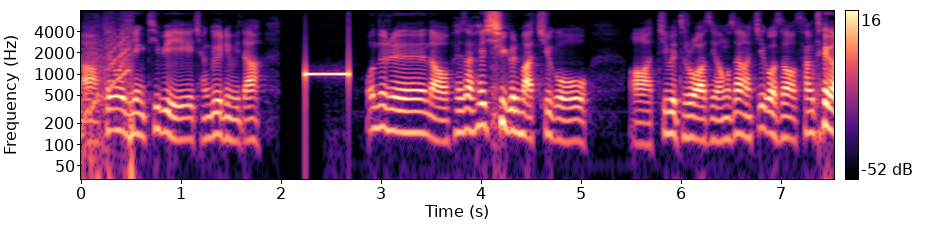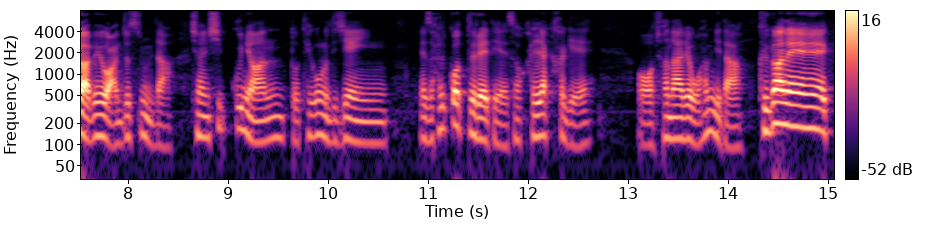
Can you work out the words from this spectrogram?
아, 테크노디쟁 TV 장교일입니다. 오늘은 어, 회사 회식을 마치고 어, 집에 들어와서 영상을 찍어서 상태가 매우 안 좋습니다. 2019년 또 테크노 디제잉에서 할 것들에 대해서 간략하게 어, 전하려고 합니다. 그간에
